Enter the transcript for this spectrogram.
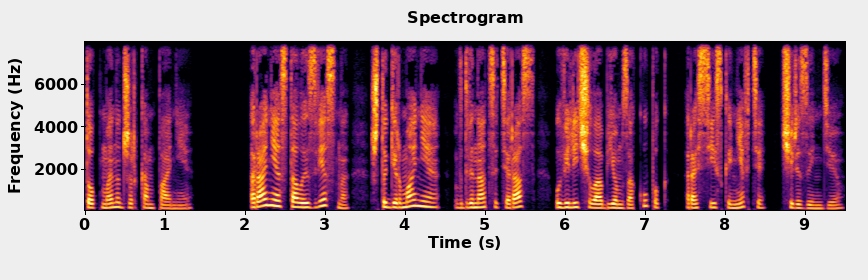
топ-менеджер компании. Ранее стало известно, что Германия в 12 раз увеличила объем закупок российской нефти через Индию.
